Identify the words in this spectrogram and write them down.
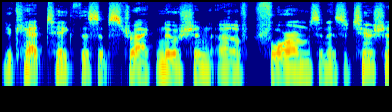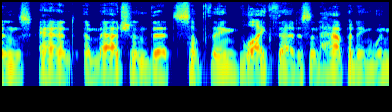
You can't take this abstract notion of forms and institutions and imagine that something like that isn't happening when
